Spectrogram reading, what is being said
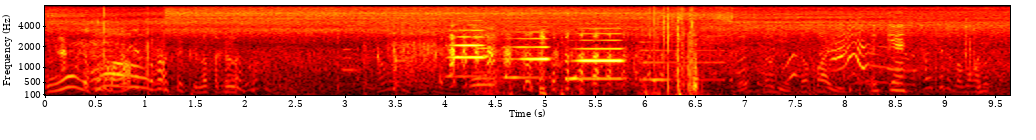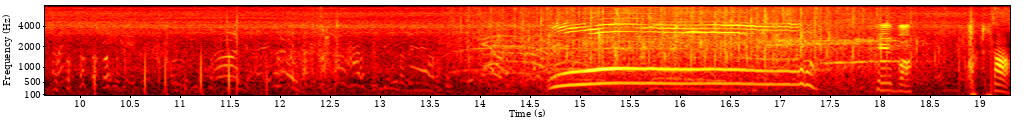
빠 글렀다 글렀어. 저기 저 바위. 이렇게 오 대박 자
